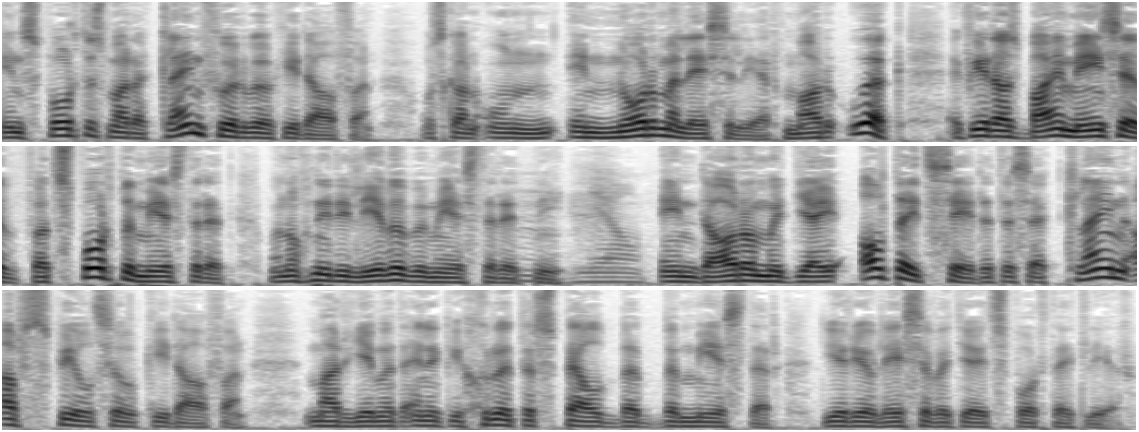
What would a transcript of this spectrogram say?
en sport is maar 'n klein voorbeeldjie daarvan. Ons kan on, enorme lesse leer, maar ook, ek weet daar's baie mense wat sport bemeester het, maar nog nie die lewe bemeester het nie. Mm, ja. En daarom moet jy altyd sê dit is 'n klein afspeelseltjie daarvan, maar jy moet eintlik die groter spel be bemeester deur jou lesse wat jy uit sport uit leer.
